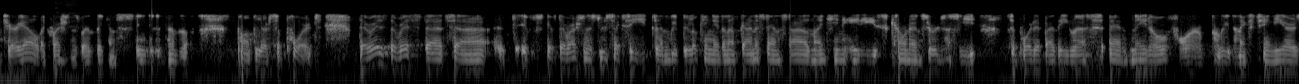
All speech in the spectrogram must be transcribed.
material. The question is whether they can sustain it in terms of popular support. There is the risk that uh, if, if the Russians do succeed, then we'd be looking at an Afghanistan style 1980s counterinsurgency supported by the US and NATO for probably the next 10 years.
